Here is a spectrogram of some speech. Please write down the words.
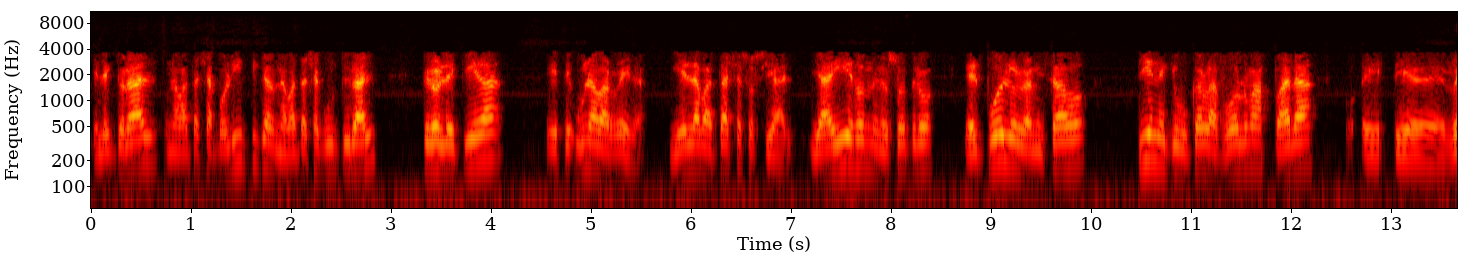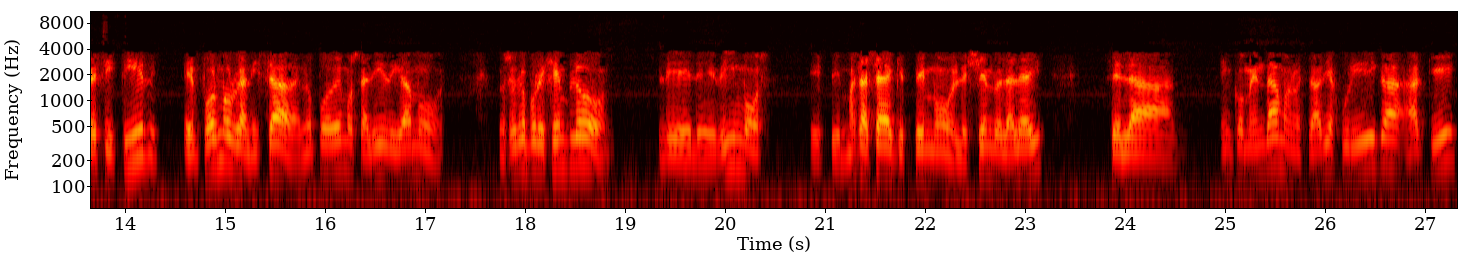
electoral, una batalla política, una batalla cultural, pero le queda este, una barrera y es la batalla social. Y ahí es donde nosotros, el pueblo organizado, tiene que buscar las formas para este, resistir en forma organizada. No podemos salir, digamos, nosotros, por ejemplo, le, le dimos, este, más allá de que estemos leyendo la ley, se la encomendamos a nuestra área jurídica a que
